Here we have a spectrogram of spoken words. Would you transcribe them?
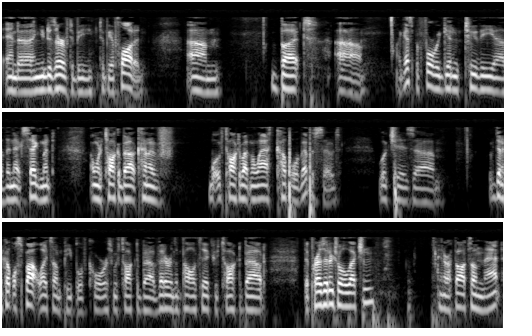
and uh, and you deserve to be to be applauded. Um, but uh, I guess before we get into the uh, the next segment, I want to talk about kind of what we've talked about in the last couple of episodes, which is um, we've done a couple spotlights on people. Of course, we've talked about veterans in politics. We've talked about the presidential election and our thoughts on that.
